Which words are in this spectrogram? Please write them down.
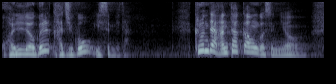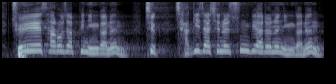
권력을 가지고 있습니다. 그런데 안타까운 것은요, 죄에 사로잡힌 인간은, 즉, 자기 자신을 숭배하려는 인간은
